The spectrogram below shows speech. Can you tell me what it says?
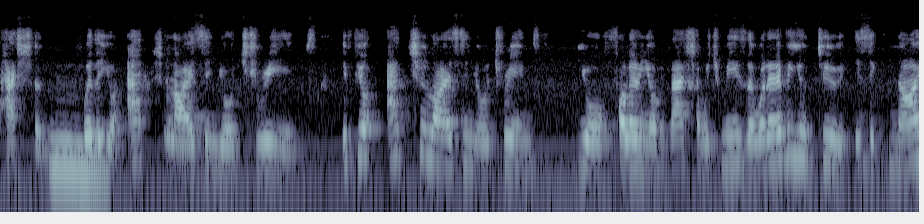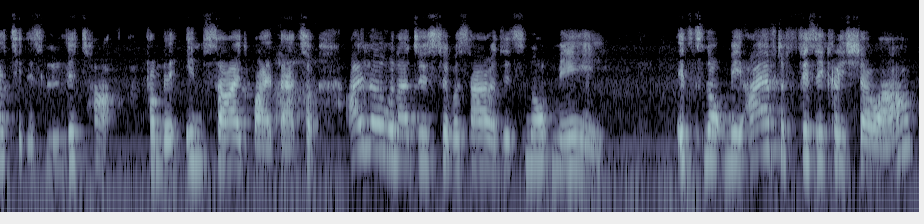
passion, mm. whether you're actualizing your dreams. If you're actualizing your dreams, you're following your passion, which means that whatever you do is ignited, is lit up from the inside by that. So I know when I do Silver Sirens, it's not me. It's not me. I have to physically show up,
